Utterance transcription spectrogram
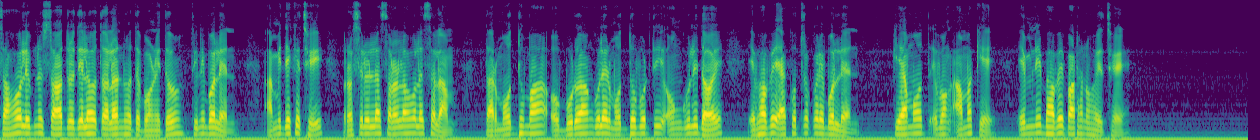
সাহল ইবনু সাদ রদিল্লাহ তাল্লাহ্ন হতে বর্ণিত, তিনি বলেন, আমি দেখেছি রসুলুল্লাহ সাল্লাহ সাল্লাম তার মধ্যমা ও বুড়ো আঙ্গুলের মধ্যবর্তী অঙ্গুলিদয় এভাবে একত্র করে বললেন, কিয়ামত এবং আমাকে এমনিভাবে পাঠানো হয়েছে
